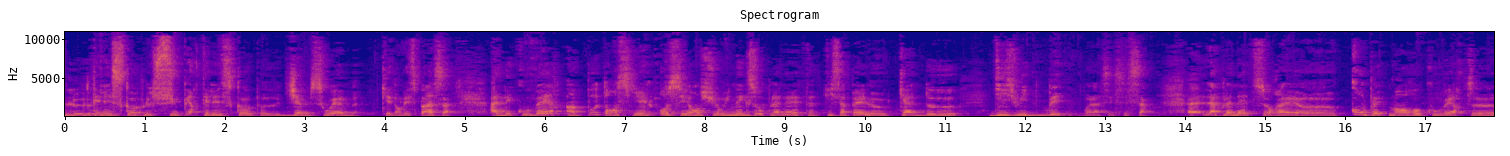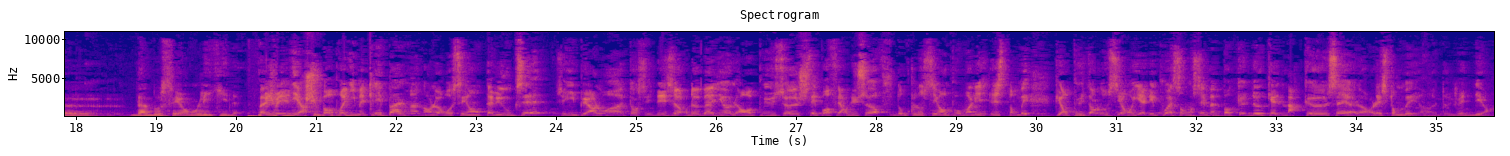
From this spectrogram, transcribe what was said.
Le télescope, le super télescope euh, James Webb, qui est dans l'espace, a découvert un potentiel océan sur une exoplanète qui s'appelle euh, K2 18b. Voilà, c'est ça. Euh, la planète serait complètement recouverte d'un océan liquide. Ben je vais te dire, je suis pas prêt d'y mettre les palmes hein, dans leur océan. T'as vu où que c'est? C'est hyper loin. Attends, c'est des heures de bagnole. En plus, euh, je sais pas faire du surf, donc l'océan pour moi laisse, tomber. Puis en plus, dans l'océan, il y a des poissons, on sait même pas de quelle marque euh, c'est. Alors laisse tomber, hein, je vais te dire.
